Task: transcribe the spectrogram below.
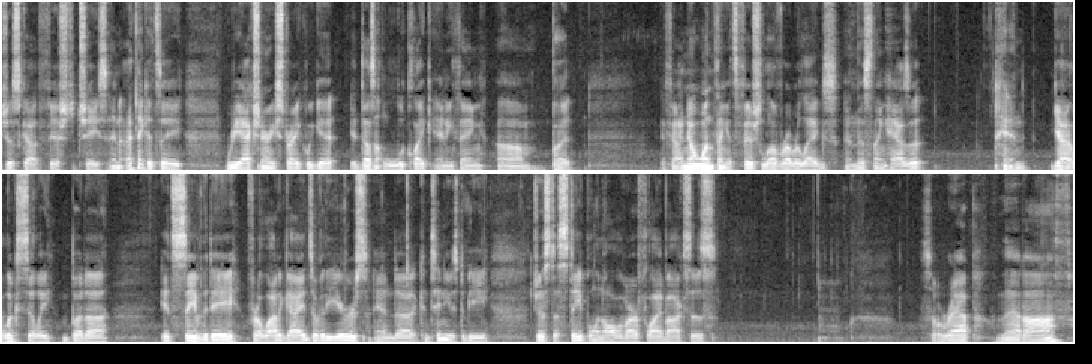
just got fish to chase. And I think it's a reactionary strike we get. It doesn't look like anything, um, but if I know one thing, it's fish love rubber legs, and this thing has it. And yeah, it looks silly, but uh, it's saved the day for a lot of guides over the years, and uh, it continues to be just a staple in all of our fly boxes. So wrap that off.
